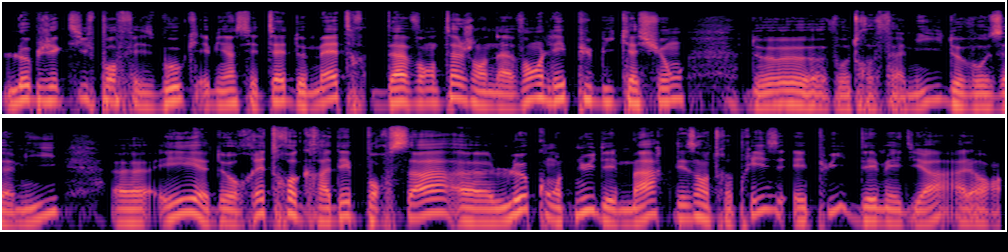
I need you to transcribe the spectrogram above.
L'objectif pour Facebook, eh bien, c'était de mettre davantage en avant les publications de votre famille, de vos amis, euh, et de rétrograder pour ça euh, le contenu des marques, des entreprises et puis des médias. Alors,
